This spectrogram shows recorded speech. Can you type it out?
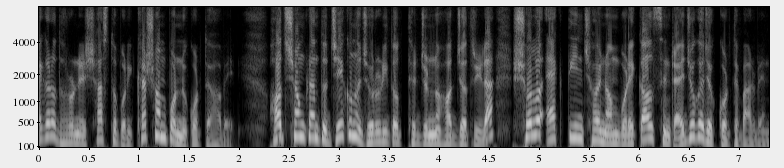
এগারো ধরনের স্বাস্থ্য পরীক্ষা সম্পন্ন করতে হবে। হজ সংক্রান্ত যে কোনো জরুরি তথ্যের জন্য হজযাত্রীরা ষোলো এক তিন ছয় নম্বরে কল সেন্টারে যোগাযোগ করতে পারবেন।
